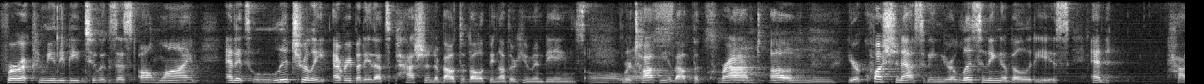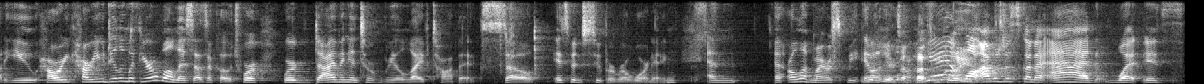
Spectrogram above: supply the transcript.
for a community to exist online, and it's literally everybody that's passionate about developing other human beings. Oh, We're talking about the craft of mm-hmm. your question asking, your listening abilities, and how do you how are you how are you dealing with your wellness as a coach? We're we're diving into real life topics, so it's been super rewarding. And and I'll let Myra speak. And I'll Yeah. talk Yeah, well, I was just gonna add what is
